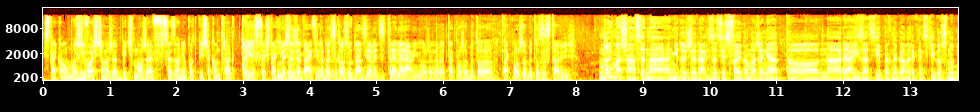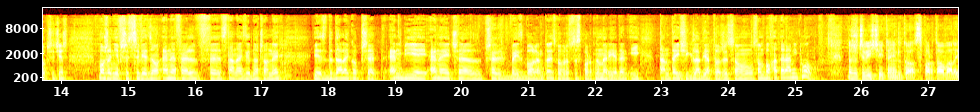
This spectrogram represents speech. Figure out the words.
z taką możliwością, że być może w sezonie podpisze kontrakt. To jest coś takiego. Myślę, że tak. I to bez konsultacji nawet z trenerami może nawet tak można by to, tak można by to zestawić. No i ma szansę na nie dość, że realizację swojego marzenia, to na realizację pewnego amerykańskiego snu, bo przecież, może nie wszyscy wiedzą, NFL w Stanach Zjednoczonych jest daleko przed NBA, NHL, przed baseballem. To jest po prostu sport numer jeden i tamtejsi gladiatorzy są, są bohaterami tłumów. No rzeczywiście i to nie tylko sportowo, ale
